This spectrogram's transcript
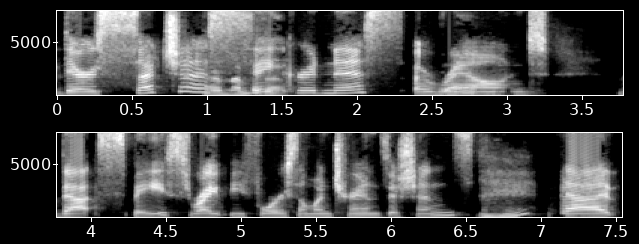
there's such a remember that. sacredness around that space right before someone transitions that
